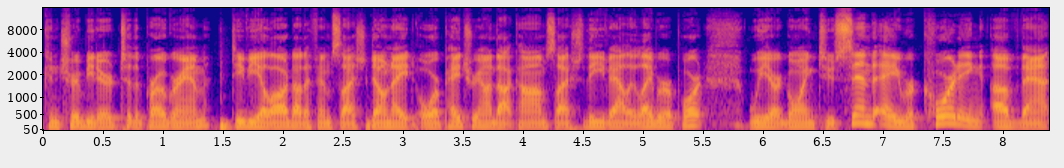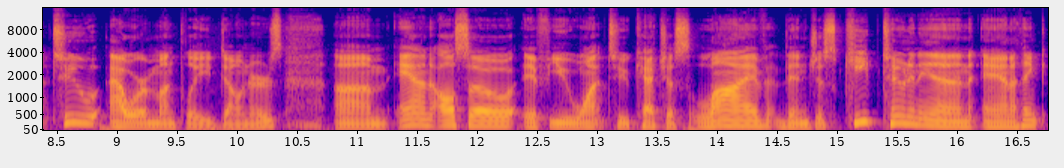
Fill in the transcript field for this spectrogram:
contributor to the program tvlr.fm slash donate or patreon.com slash the valley labor report we are going to send a recording of that to our monthly donors um, and also if you want to catch us live then just keep tuning in and i think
